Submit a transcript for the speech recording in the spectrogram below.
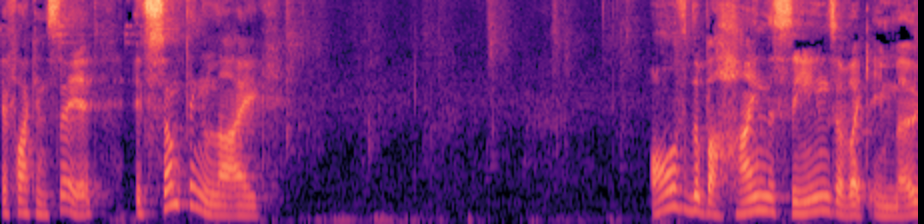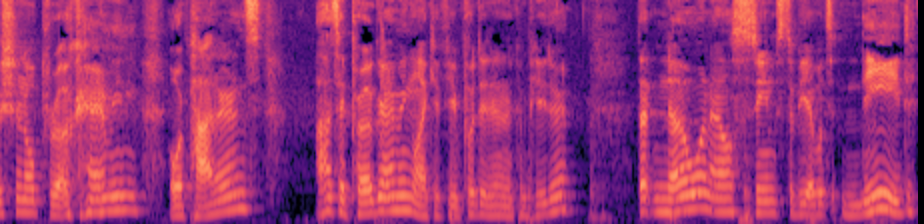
if I can say it, it's something like all of the behind the scenes of like emotional programming or patterns. I would say programming, like if you put it in a computer, that no one else seems to be able to need,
